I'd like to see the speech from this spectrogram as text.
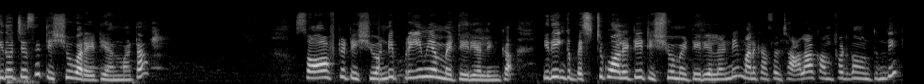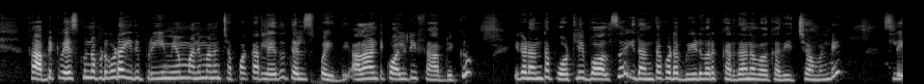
ఇది వచ్చేసి టిష్యూ వెరైటీ అనమాట సాఫ్ట్ టిష్యూ అండి ప్రీమియం మెటీరియల్ ఇంకా. ఇది ఇంకా బెస్ట్ క్వాలిటీ టిష్యూ మెటీరియల్ అండి. మనకి అసలు చాలా కంఫర్ట్గా ఉంటుంది. ఫ్యాబ్రిక్ వేసుకున్నప్పుడు కూడా ఇది ప్రీమియం అని మనం చెప్పక్కర్లేదు తెలిసిపోయింది అలాంటి క్వాలిటీ ఫ్యాబ్రిక్. ఇక్కడంతా పోట్లీ బాల్స్ ఇదంతా కూడా బీడ్ వర్క్ కర్దానా వర్క్ అది ఇచ్చామండి. స్లీ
